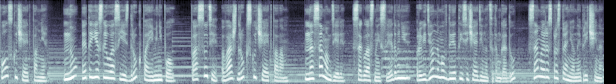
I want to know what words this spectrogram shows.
Пол скучает по мне. Ну, это если у вас есть друг по имени Пол. По сути, ваш друг скучает по вам. На самом деле, согласно исследованию, проведенному в 2011 году, самая распространенная причина,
